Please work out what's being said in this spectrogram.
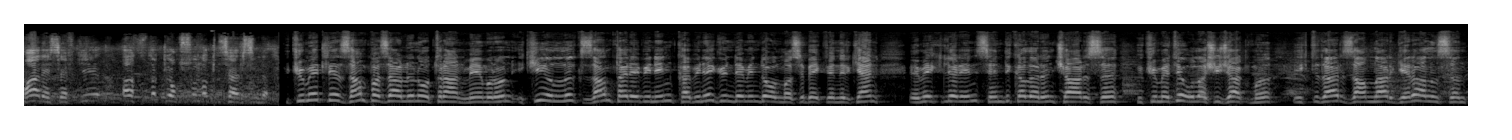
maalesef ki açlık yoksulluk içerisinde. Hükümetle zam pazarlığına oturan memurun 2 yıllık zam talebinin kabine gündeminde olması beklenirken emeklilerin, sendikaların çağrısı hükümete ulaşacak mı? İktidar zamlar geri alınsın,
